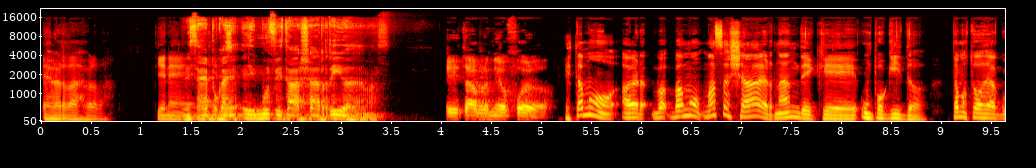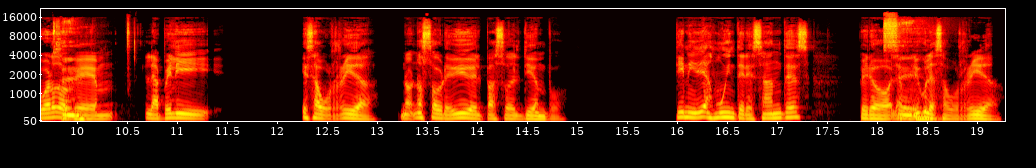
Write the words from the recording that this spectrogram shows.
Es verdad, es verdad. Tiene, En esa época tiene- Eddie Murphy estaba allá arriba además. Sí, estaba prendido fuego. Estamos, a ver, va- vamos más allá, Hernán, de que un poquito. Estamos todos de acuerdo Sí. que mm, la peli es aburrida, no, no sobrevive el paso del tiempo. Tiene ideas muy interesantes, pero la película es aburrida.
